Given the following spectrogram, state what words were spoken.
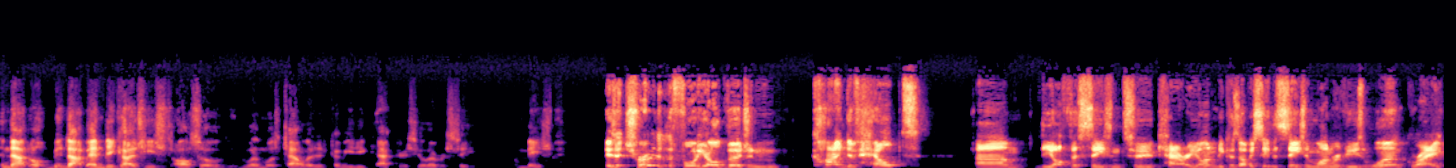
And not not and because he's also one of the most talented comedic actors you'll ever see. Amazing. Is it true that the 40 year old virgin kind of helped um, The Office season two carry on? Because obviously the season one reviews weren't great.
